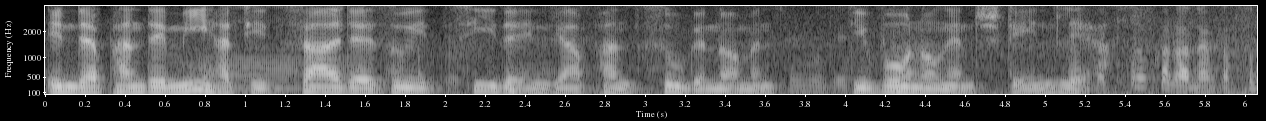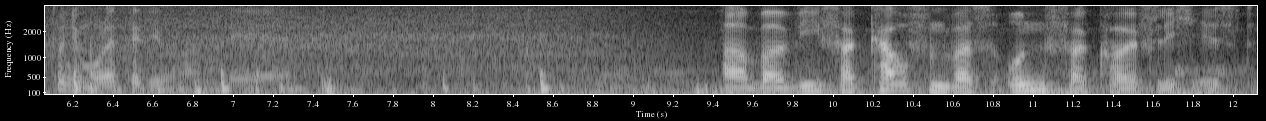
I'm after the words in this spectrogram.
In der Pandemie hat die Zahl der Suizide in Japan zugenommen. Die Wohnungen stehen leer. Aber wie verkaufen, was unverkäuflich ist?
